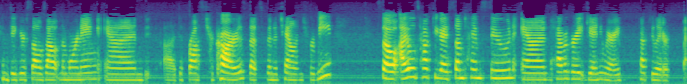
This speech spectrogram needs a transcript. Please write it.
can dig yourselves out in the morning and uh, defrost your cars. That's been a challenge for me. So I will talk to you guys sometime soon and have a great January. Talk to you later. Bye.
